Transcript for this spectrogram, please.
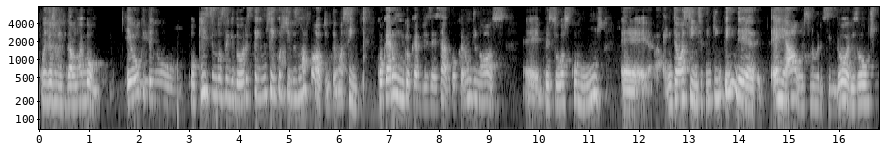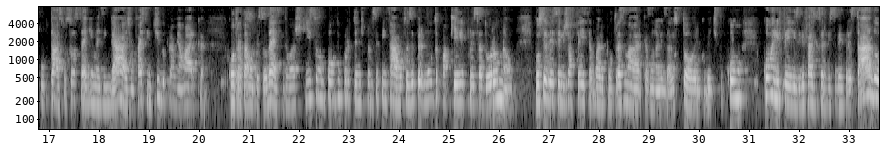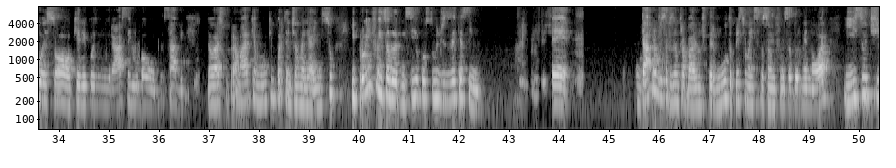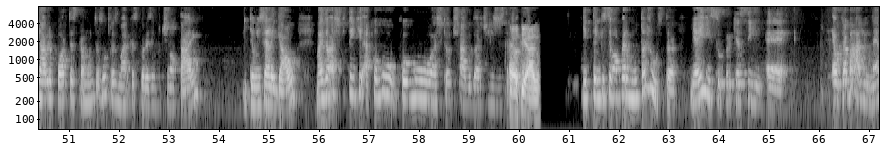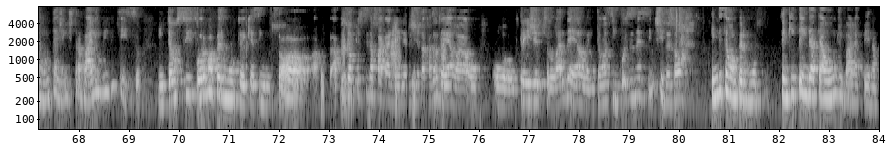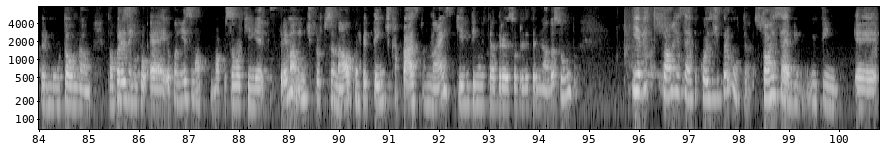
o engajamento dela não é bom. Eu que tenho pouquíssimos seguidores, tenho 100 curtidas numa foto. Então, assim, qualquer um que eu quero dizer, sabe? Qualquer um de nós, é, pessoas comuns, é, então, assim, você tem que entender, é real esse número de seguidores? Ou, tipo, tá, as pessoas seguem, mas engajam? Faz sentido para minha marca contratar uma pessoa dessa? Então, acho que isso é um ponto importante para você pensar, ah, vou fazer permuta com aquele influenciador ou não. Você vê se ele já fez trabalho com outras marcas, analisar o histórico, ver, tipo, como, como ele fez. Ele faz um serviço bem prestado ou é só querer coisa de graça e uba-uba, sabe? Então, eu acho que para a marca é muito importante avaliar isso. E para o influenciador em si, eu costumo dizer que assim, é, dá para você fazer um trabalho de permuta, principalmente se você é um influenciador menor, e isso te abre portas para muitas outras marcas, por exemplo, te notarem. Então isso é legal, mas eu acho que tem que, é como, como acho que é o Thiago do Arte Registrada. É o Thiago. E tem que ser uma permuta justa. E é isso, porque assim, é, é o trabalho, né? Muita gente trabalha e vive disso. Então, se for uma permuta que assim só a, pessoa precisa pagar a energia da casa dela ou, ou o 3G do celular dela, então assim coisas nesse sentido. Então, tem que ser uma permuta, tem que entender até onde vale a pena a permuta ou não. Então, por exemplo, é, eu conheço uma, uma pessoa que ele é extremamente profissional, competente, capaz e tudo mais, que ele tem um Instagram sobre determinado assunto, e ele só recebe coisas de permuta, só recebe, enfim, é,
